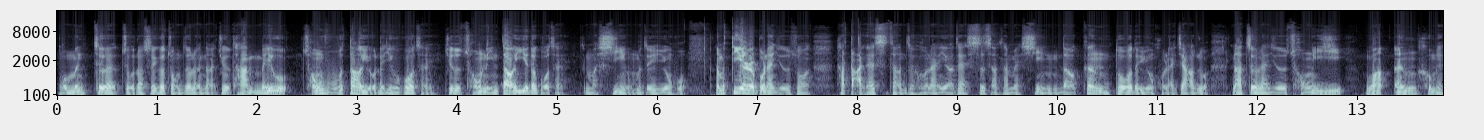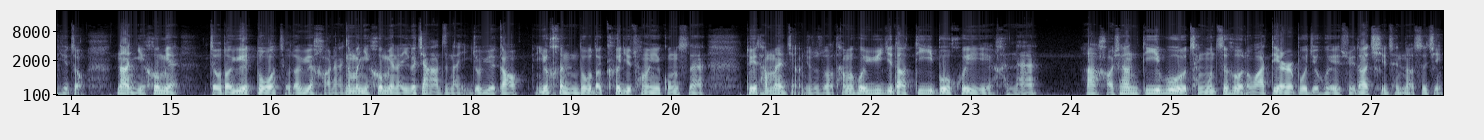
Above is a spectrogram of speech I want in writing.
我们这走的是一个种子轮的，就是它没有从无到有的一个过程，就是从零到一的过程，怎么吸引我们这些用户？那么第二步呢，就是说它打开市场之后呢，要在市场上面吸引到更多的用户来加入，那这呢就是从一往 N 后面去走，那你后面走的越多，走的越好呢，那么你后面的一个价值呢也就越高。有很多的科技创业公司呢，对他们来讲，就是说他们会预计到第一步会很难。啊，好像第一步成功之后的话，第二步就会水到渠成的事情。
